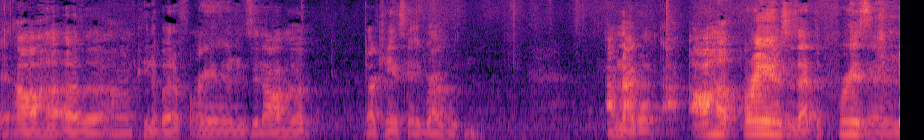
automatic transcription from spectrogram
and all her other um, peanut butter friends and all her, I can't say, bro. I'm not going. to All her friends was at the prison,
